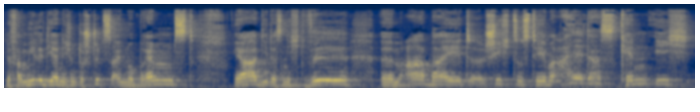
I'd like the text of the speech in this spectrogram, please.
eine Familie, die ja nicht unterstützt, einen nur bremst, ja, die das nicht will, ähm, Arbeit, äh, Schichtsysteme, all das kenne ich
